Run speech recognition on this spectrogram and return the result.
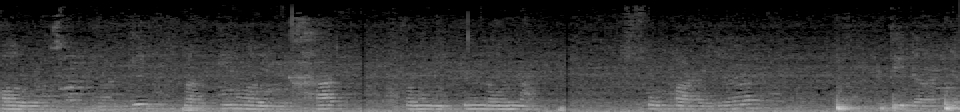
Kalau lagi lagi melihat pembikin donat supaya tidak ada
